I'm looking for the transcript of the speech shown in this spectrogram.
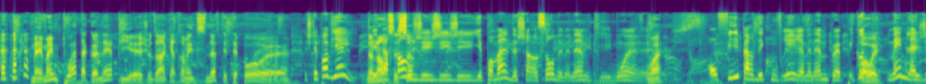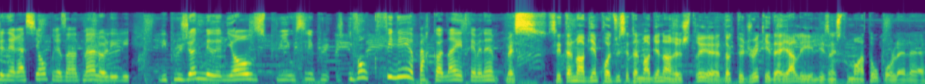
Mais même toi, t'as connais, puis euh, je veux dire, en 99, t'étais pas... euh, J'étais pas vieille. Non, mais non, par c'est contre, il y a pas mal de chansons d'Eminem qui, moi, euh, Ouais. on finit par découvrir Eminem. Écoute, ouais. même la génération présentement, là, les, les, les plus jeunes millennials, puis aussi les plus... Ils vont finir par connaître Eminem. Ben, c'est tellement bien produit, c'est tellement bien enregistré. Euh, Dr. Dre qui est derrière les, les instrumentaux pour la, la-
